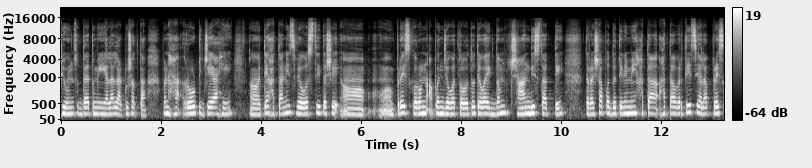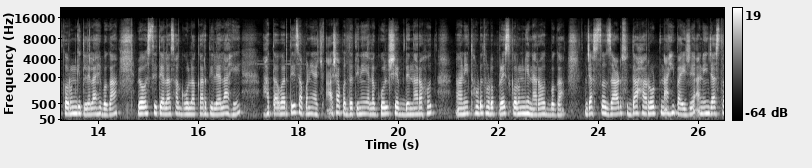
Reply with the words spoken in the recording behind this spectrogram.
ठेवून सुद्धा तुम्ही याला लाटू शकता. पण हा रोट जे आहे ते हातानेच व्यवस्थित असे प्रेस करून आपण जेव्हा तळतो तेव्हा एकदम छान दिसतात ते. तर अशा पद्धतीने मी हाता हातावरतीच याला प्रेस करून घेतलेला आहे बघा. व्यवस्थित याला असा गोलाकार दिलेला आहे. हातावरतीच आपण या अशा पद्धतीने याला गोल शेप देणार आहोत आणि थोडं थोडं प्रेस करून घेणार आहोत बघा. जास्त जाडसुद्धा हा रोट नाही पाहिजे आणि जास्त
